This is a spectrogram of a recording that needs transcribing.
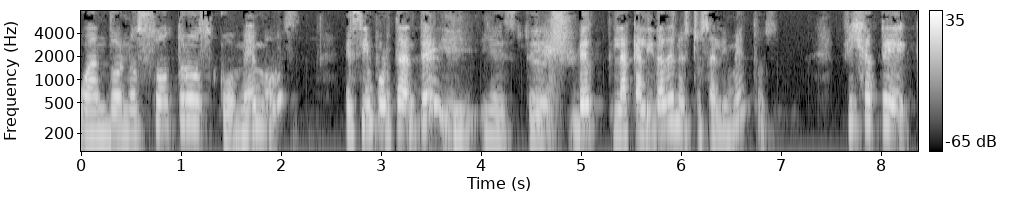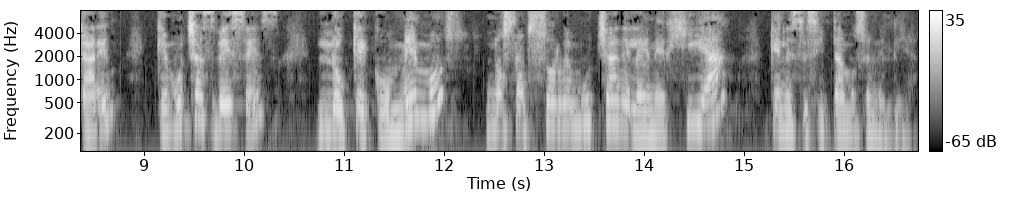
Cuando nosotros comemos, es importante y, este, ver la calidad de nuestros alimentos. Fíjate, Karen, que muchas veces lo que comemos nos absorbe mucha de la energía que necesitamos en el día.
